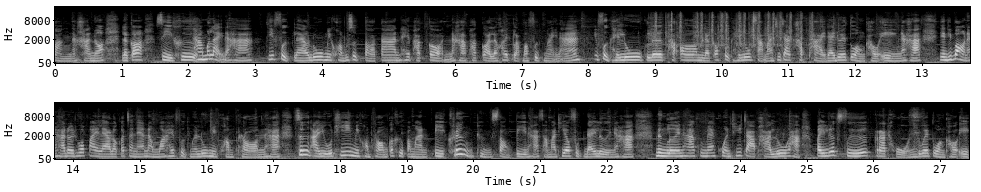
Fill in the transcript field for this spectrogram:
ฟังนะคะเนาะแล้วก็สี่คือถ้าเมื่อไหร่นะคะ ที่ฝึกแล้วลูกมีความรู้สึกต่อต้านให้พักก่อนนะคะ พักก่อนแล้วค่อยกลับมาฝึกใหม่นะ ที่ฝึกให้ลูกเลิกผ้าอ้อม แล้วก็ฝึกให้ลูกสามารถที่จะขับถ่ายได้ด้วยตัวของเขาเองนะคะ อย่างที่บอกนะคะ โดยทั่วไปแล้วเราก็จะแนะนำว่าให้ฝึกเมื่อลูกมีความพร้อมนะคะ ซึ่งอายุที่มีความพร้อมก็คือประมาณปีครึ่งถึง 2 ปีนะคะ สามารถที่จะฝึกได้เลยนะคะหนึ่งเลยนะคะ คุณแม่ควรที่จะพาลูกค่ะ ไปเลือกซื้อกระโถนด้วยตัวของเขาเอง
